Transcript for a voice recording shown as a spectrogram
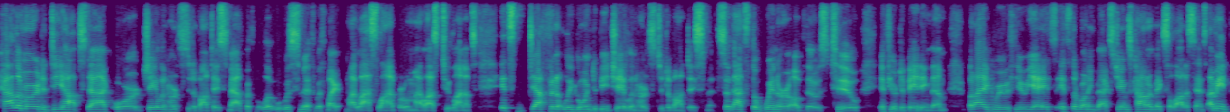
Kyler Murray to D Hop stack or Jalen Hurts to DeVonta Smith with with Smith with my my last lineup or my last two lineups. It's definitely going to be Jalen Hurts to DeVonta Smith. So that's the winner of those two if you're debating them. But I agree with you. Yeah, it's it's the running backs. James Conner makes a lot of sense. I mean,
